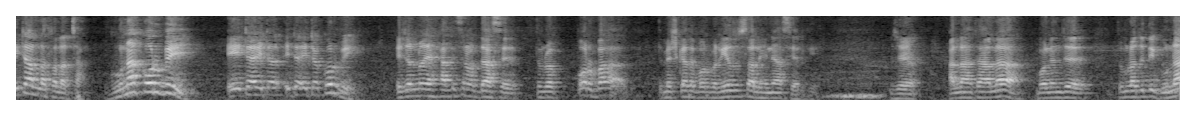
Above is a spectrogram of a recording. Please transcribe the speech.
এটা আল্লাহ তালা চান। গুণা করবেই, এটা এটা এটা এটা করবে। এই জন্য হাদিসের মধ্যে আছে, তোমরা পড়বা, মেশকাতে পড়বা রিয়াজুসালহিনে আছে আর কি। যে আল্লাহ তালা বলেন যে, তোমরা যদি গুণা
